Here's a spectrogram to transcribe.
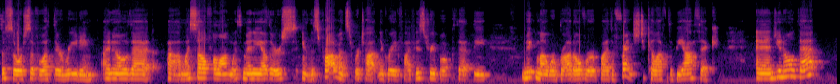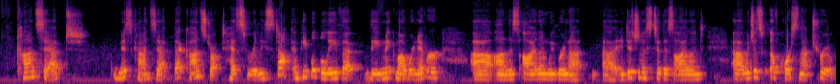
the source of what they're reading. I know that uh, myself, along with many others in this province, were taught in the grade five history book that the Mi'kmaq were brought over by the French to kill off the Beothuk. And, you know, that concept misconcept, that construct has really stuck. And people believe that the Mi'kmaq were never uh, on this island. We were not uh, indigenous to this island, uh, which is, of course, not true.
